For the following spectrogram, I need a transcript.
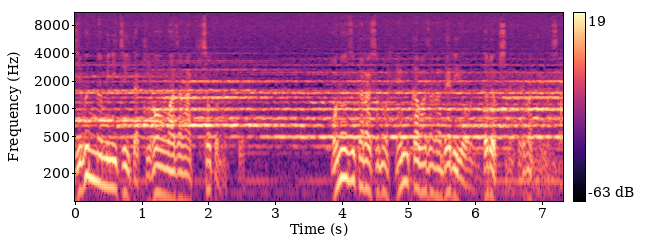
自分の身についた基本技が基礎となっておのずからその変化技が出るように努力しなければなりません。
